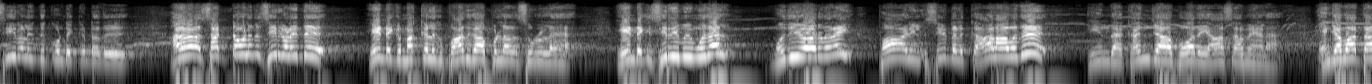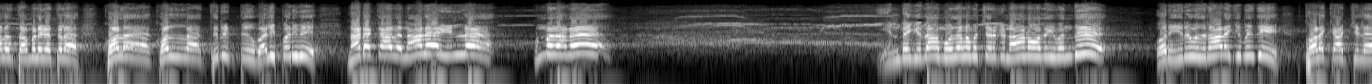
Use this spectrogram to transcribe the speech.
சீரழிந்து கொண்டிருக்கின்றது. அதனால சட்ட ஒழுங்கு சீர்குலைந்து இன்றைக்கு மக்களுக்கு பாதுகாப்பு இல்லாத சூழ்நிலை. இன்றைக்கு சிறுமி முதல் முதியோர் வரை பாலில் சீண்டலுக்கு ஆளாவது இந்த கஞ்சா போதை ஆசா மேல எங்க பார்த்தாலும் தமிழகத்தில் கொலை கொல்ல திருட்டு வழிப்பறிவு நடக்காத நாளே இல்லை. உண்மைதானே? இன்றைக்கு தான் முதலமைச்சருக்கு நானோதை வந்து ஒரு இருபது நாளைக்கு முந்தி தொலைக்காட்சியில்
